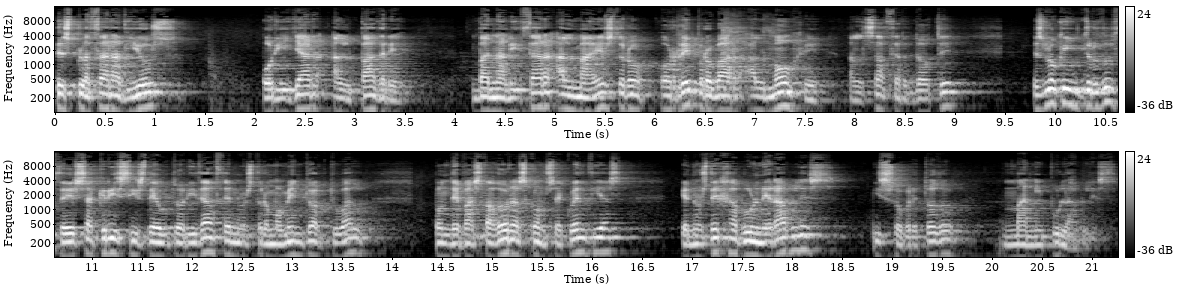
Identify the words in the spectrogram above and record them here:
Desplazar a Dios, orillar al Padre, banalizar al maestro o reprobar al monje, al sacerdote, es lo que introduce esa crisis de autoridad en nuestro momento actual, con devastadoras consecuencias que nos deja vulnerables y sobre todo manipulables.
